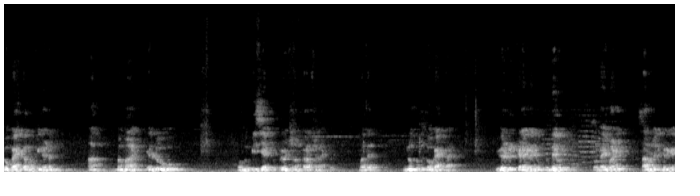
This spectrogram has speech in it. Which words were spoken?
ಲೋಕಾಯುಕ್ತ ವರ್ಕಿಂಗ್ ಅಂಡರ್ ನಮ್ಮ ಎರಡು ಒಂದು P C act prevention of corruption act ಮತ್ತು ಇನ್ನೊಂದು ಲೋಕಾಯುಕ್ತ ಆ್ಯಕ್ಟ್ ಇವೆರಡರ ಕೆಳಗಡೆ ನೀವು ಮುಂದೆ ಹೋಗಿ. ಸೊ ದಯಮಾಡಿ ಸಾರ್ವಜನಿಕರಿಗೆ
